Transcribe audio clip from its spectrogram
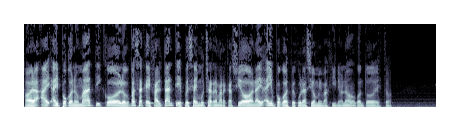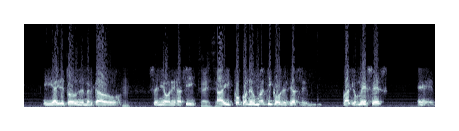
Ahora, hay, hay poco neumático, lo que pasa es que hay faltante y después hay mucha remarcación, hay, hay un poco de especulación, me imagino, ¿no? Con todo esto. Y hay de todo en el mercado, Mm. Señor, es así. Sí, sí. Hay pocos neumáticos desde hace varios meses, eh,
